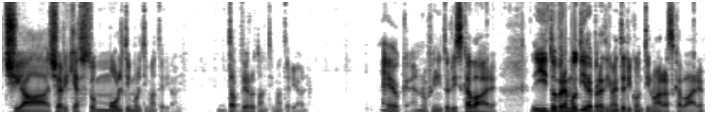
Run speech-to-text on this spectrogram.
ci ci ha richiesto molti, molti materiali. Davvero tanti materiali. E ok, hanno finito di scavare. Gli dovremmo dire praticamente di continuare a scavare.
